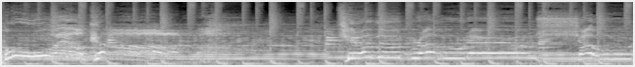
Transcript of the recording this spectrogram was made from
Welcome to the Broder Show.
